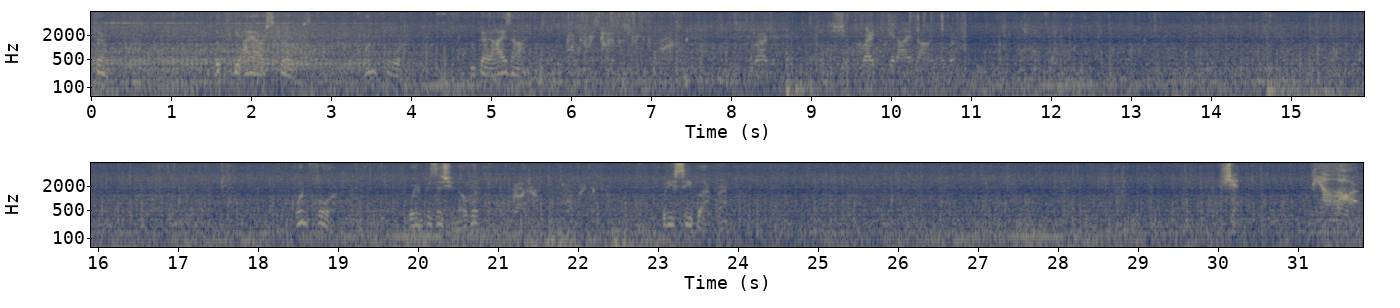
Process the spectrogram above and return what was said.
Look for the IR strobes. One four. You've got eyes on. Roger. Need to shift right to get eyes on. Over. One four. We're in position. Over. Roger. What do you see, Blackburn?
